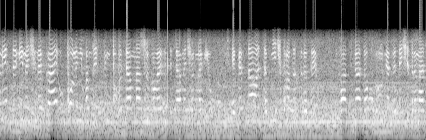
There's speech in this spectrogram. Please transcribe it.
Журналісти Вінниччини вкрай обурені бандитським побиттям нашої колеги Тетяни Чорновіл, яке сталося в ніч проти середи 25 грудня 2013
